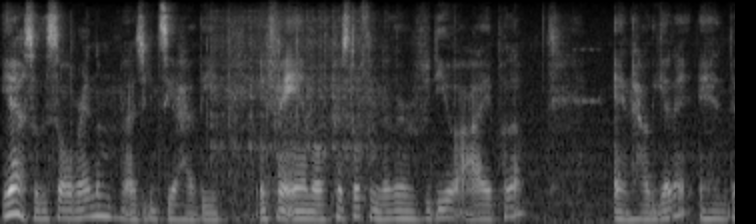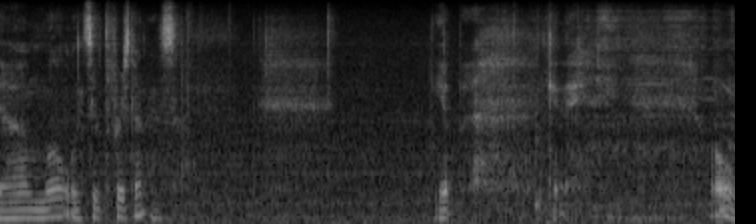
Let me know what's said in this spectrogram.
yeah, so this is all random. As you can see I have the infinite ammo pistol from another video I put up and how to get it, and um, well, let's see what the first gun is. Yep. Okay. Oh,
